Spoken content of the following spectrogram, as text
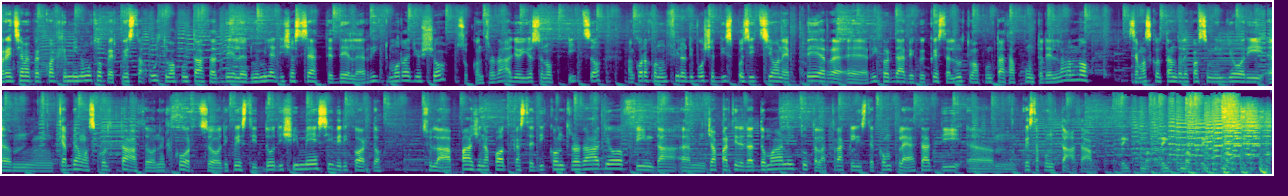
Ancora insieme per qualche minuto per questa ultima puntata del 2017 del Ritmo Radio Show su Controradio. Io sono Pizzo, ancora con un filo di voce a disposizione per eh, ricordarvi che questa è l'ultima puntata appunto dell'anno. Stiamo ascoltando le cose migliori ehm, che abbiamo ascoltato nel corso di questi 12 mesi. Vi ricordo sulla pagina podcast di Controradio fin da ehm, già a partire da domani tutta la tracklist completa di ehm, questa puntata. Ritmo, ritmo, ritmo, ritmo.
